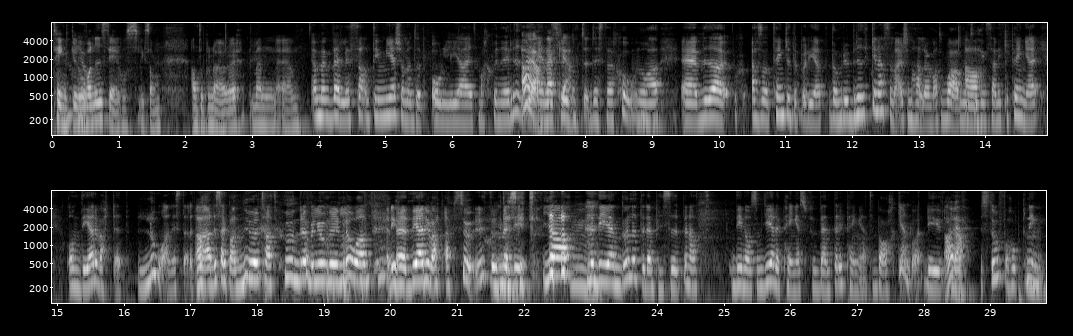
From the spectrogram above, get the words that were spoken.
tänker och vad ni ser hos liksom, entreprenörer. Men eh, Ja men väldigt sant. Det är mer som en typ olja i ett maskineri Ja, ja, än en slutdestination. Och, eh, vi har alltså, tänkt lite på det att de rubrikerna som är som handlar om att wow, Ja. tog in så här mycket pengar. Om det hade varit ett lån istället. Ja. Man hade sagt bara nu har du tagit 100 miljoner i lån. det Eh, det hade ju varit absurt. Men det, ja, Mm. men det är ändå lite den principen att det är någon som ger dig pengar så förväntar dig pengarna tillbaka ändå. Det är ju Ja, ja. stor förhoppning Mm.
